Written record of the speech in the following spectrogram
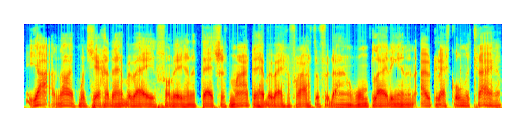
Ja, nou ik moet zeggen, daar hebben wij vanwege het tijdschrift Maarten hebben wij gevraagd of we daar een rondleiding en een uitleg konden krijgen.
